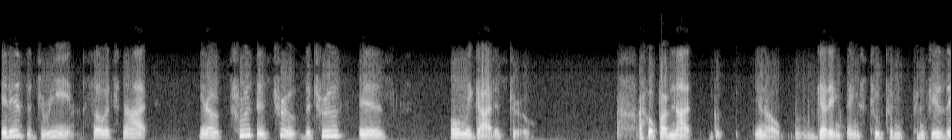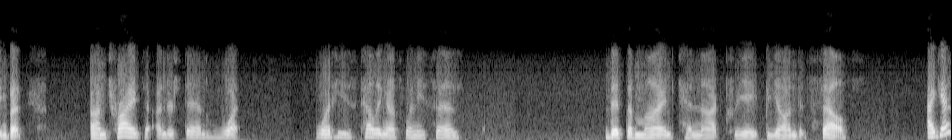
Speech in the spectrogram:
it is a dream. So it's not, you know, truth is true. The truth is only God is true. I hope I'm not you know getting things too con- confusing but i'm trying to understand what what he's telling us when he says that the mind cannot create beyond itself i guess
